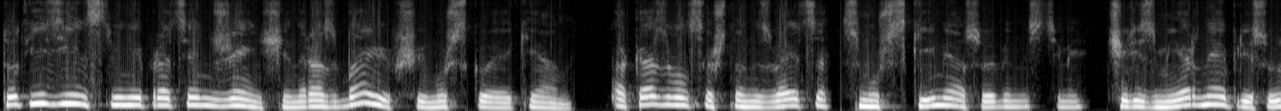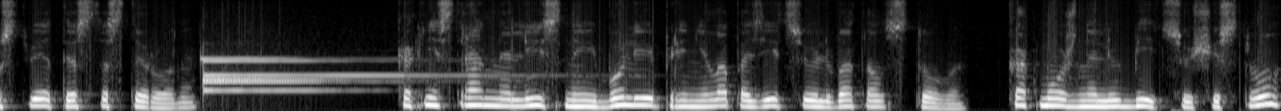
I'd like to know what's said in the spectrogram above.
Тот единственный процент женщин, разбавивший мужской океан, оказывался, что называется, с мужскими особенностями, чрезмерное присутствие тестостерона. Как ни странно, Лис наиболее приняла позицию Льва Толстого. Как можно любить существо,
